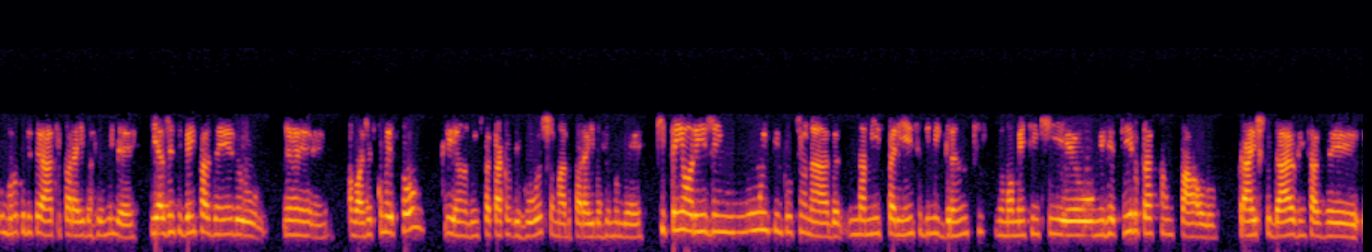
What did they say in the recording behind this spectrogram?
um grupo de teatro Paraíba Rio Mulher. E a gente vem fazendo. É, a gente começou criando um espetáculo de rua chamado Paraíba Rio Mulher, que tem origem muito impulsionada na minha experiência de migrante, no momento em que eu me retiro para São Paulo para estudar, eu vim fazer,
